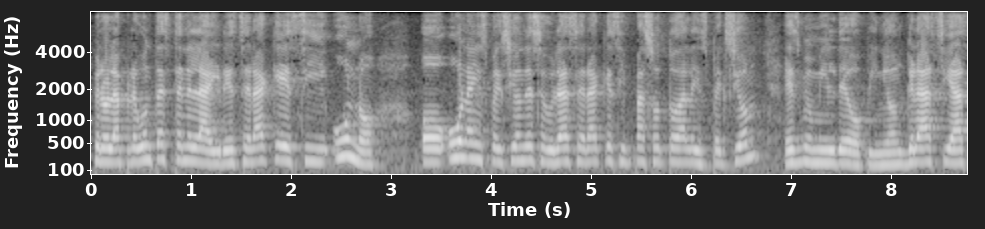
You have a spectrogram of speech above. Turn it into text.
pero la pregunta está en el aire. ¿Será que si uno o una inspección de seguridad, ¿será que si pasó toda la inspección? Es mi humilde opinión. Gracias.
